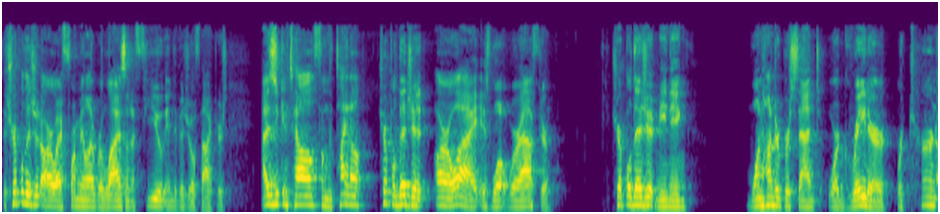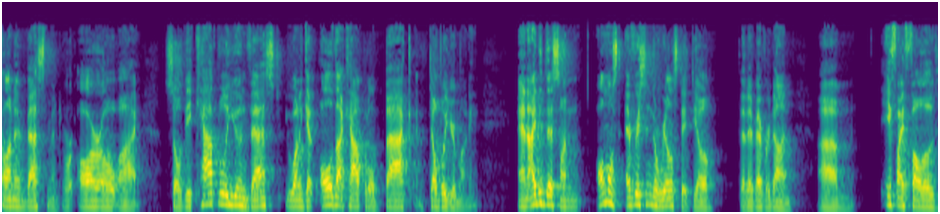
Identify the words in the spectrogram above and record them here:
the triple digit ROI formula relies on a few individual factors. As you can tell from the title, triple digit ROI is what we're after. Triple digit meaning 100% or greater return on investment or ROI. So the capital you invest, you want to get all that capital back and double your money. And I did this on almost every single real estate deal that I've ever done um, if I followed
